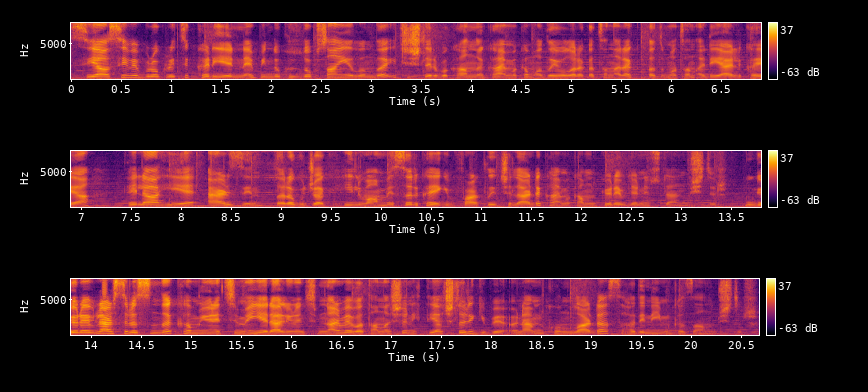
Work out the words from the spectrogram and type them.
Siyasi ve bürokratik kariyerine 1990 yılında İçişleri Bakanlığı kaymakam adayı olarak atanarak adım atan Ali Yerlikaya, Felahiye, Erzin, Darabucak, Hilvan ve Sarıkaya gibi farklı ilçelerde kaymakamlık görevlerini üstlenmiştir. Bu görevler sırasında kamu yönetimi, yerel yönetimler ve vatandaşların ihtiyaçları gibi önemli konularda saha deneyimi kazanmıştır.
